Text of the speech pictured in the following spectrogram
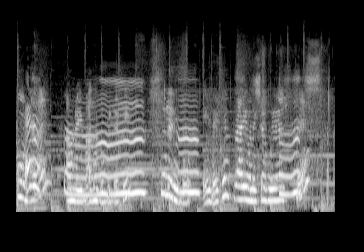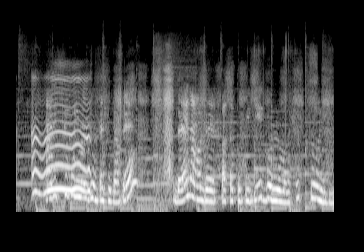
পর্যায়ে আমরা এই বাঁধাকপিটাকে তুলে নিব। এই দেখেন প্রায় অনেকটা হয়ে আসছে। আর একটু পরিমাণ ঝোলটা শুকাবে। দেন আমাদের পাতাকপি দিয়ে গরুর মাংস তৈরি।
